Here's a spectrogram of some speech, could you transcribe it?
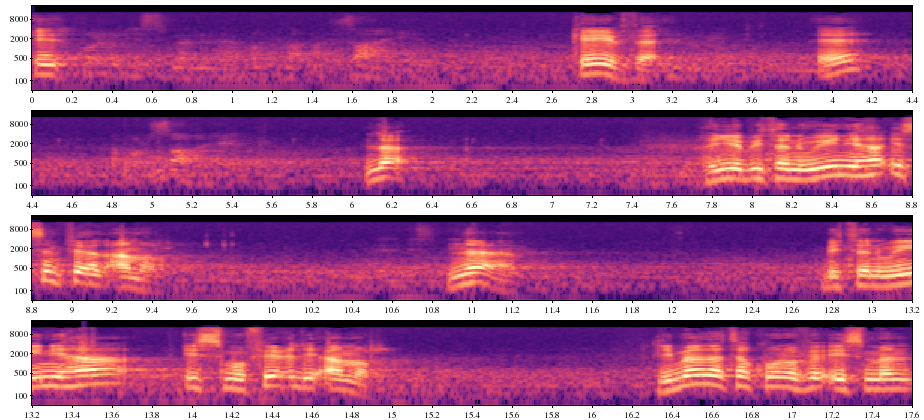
هي نعم كيف ذلك إيه؟ لا. هي بتنوينها اسم فعل أمر. نعم. بتنوينها اسم فعل أمر. لماذا تكون في اسما؟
